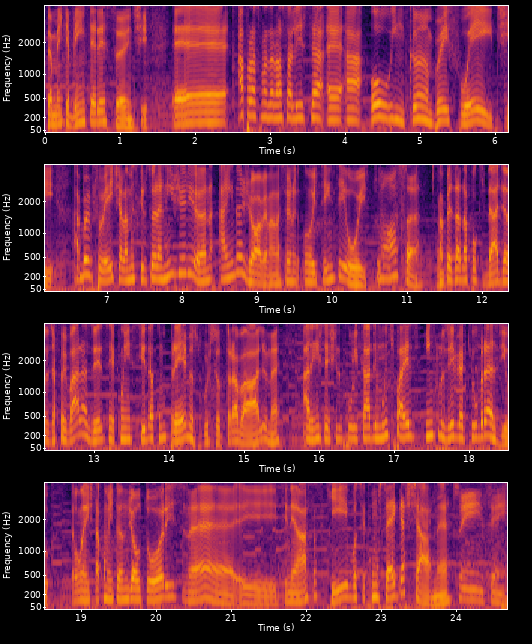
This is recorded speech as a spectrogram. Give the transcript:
também que é bem interessante. É, a próxima da nossa lista é a Owinkan Braithwaite. A Braithwaite ela é uma escritora nigeriana, ainda jovem, ela nasceu em 88. Nossa. Apesar da pouca idade, ela já foi várias vezes reconhecida com prêmios por seu trabalho, né? Além de ter sido publicada em muitos países, inclusive aqui o Brasil. Então a gente tá comentando de autores, né, e cineastas que você consegue achar, né? Sim, sim.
